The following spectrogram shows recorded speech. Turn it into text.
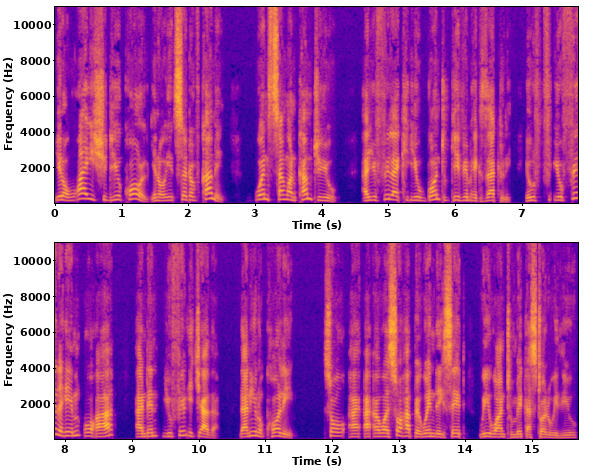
you know, why should you call, you know, instead of coming? When someone come to you and you feel like you're going to give him exactly, you, you feel him or her and then you feel each other, then, you know, calling. So I, I was so happy when they said, we want to make a story with you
